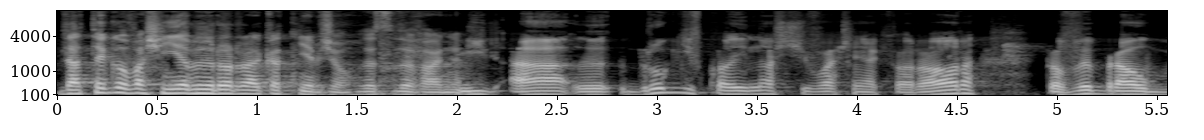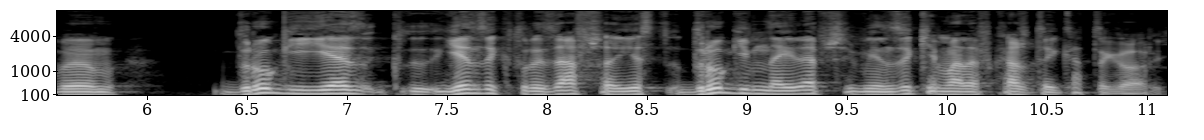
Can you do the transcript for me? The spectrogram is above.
Dlatego właśnie ja bym Rora Cat nie wziął, zdecydowanie. I, a y, drugi w kolejności właśnie jako Ror, to wybrałbym drugi język, język, który zawsze jest drugim najlepszym językiem, ale w każdej kategorii.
